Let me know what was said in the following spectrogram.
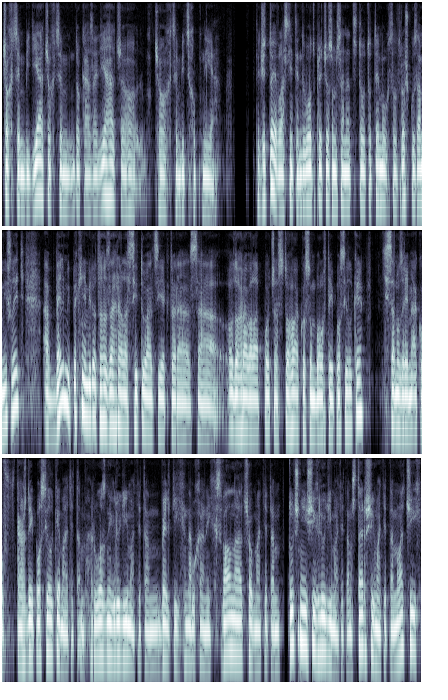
Čo chcem byť ja, čo chcem dokázať ja, čo čoho chcem byť schopný ja. Takže to je vlastne ten dôvod, prečo som sa nad touto témou chcel trošku zamyslieť. A veľmi pekne mi do toho zahrala situácia, ktorá sa odohrávala počas toho, ako som bol v tej posilke. samozrejme ako v každej posilke máte tam rôznych ľudí, máte tam veľkých nabuchaných svalnáčov, máte tam tučnejších ľudí, máte tam starších, máte tam mladších.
